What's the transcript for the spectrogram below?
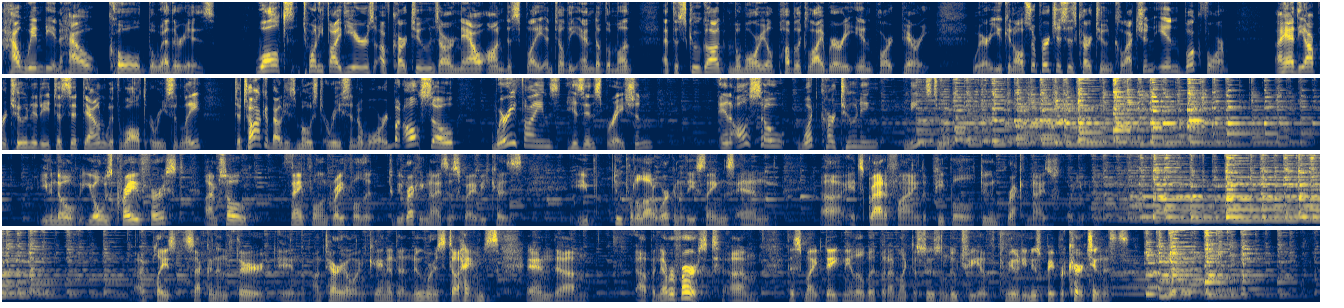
how windy and how cold the weather is. Walt's 25 years of cartoons are now on display until the end of the month at the Scugog Memorial Public Library in Port Perry, where you can also purchase his cartoon collection in book form. I had the opportunity to sit down with Walt recently to talk about his most recent award, but also where he finds his inspiration and also what cartooning means to him. Even though you always crave first, I'm so thankful and grateful that to be recognized this way because you do put a lot of work into these things and uh, it's gratifying that people do recognize what you've done. I've placed second and third in Ontario and Canada numerous times, and um, uh, but never first. Um, this might date me a little bit, but I'm like the Susan Lucci of community newspaper cartoonists.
